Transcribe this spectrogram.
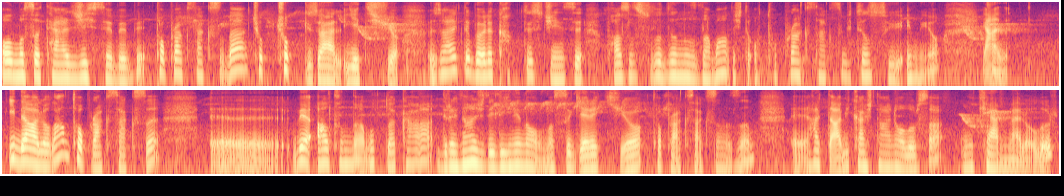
olması tercih sebebi. Toprak saksıda çok çok güzel yetişiyor. Özellikle böyle kaktüs cinsi fazla suladığınız zaman işte o toprak saksı bütün suyu emiyor. Yani ideal olan toprak saksı Ee, ve altında mutlaka drenaj deliğinin olması gerekiyor toprak saksınızın. Ee, hatta birkaç tane olursa mükemmel olur.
